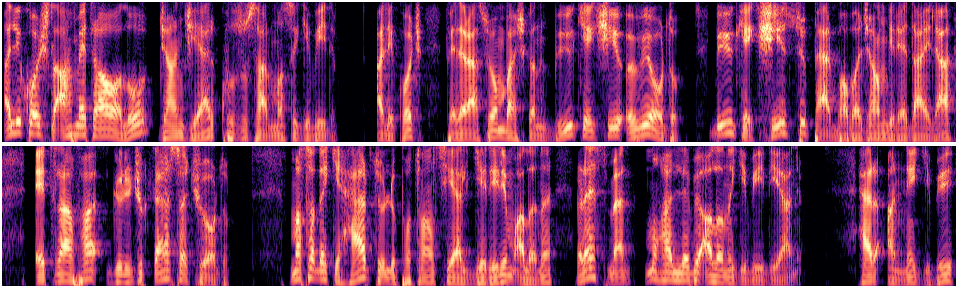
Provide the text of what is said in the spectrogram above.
Ali Koç'la Ahmet Ağaoğlu can ciğer kuzu sarması gibiydi. Ali Koç, Federasyon Başkanı Büyük Ekşi'yi övüyordu. Büyük Ekşi süper babacan bir edayla etrafa gülücükler saçıyordu. Masadaki her türlü potansiyel gerilim alanı resmen muhallebi alanı gibiydi yani. Her anne gibi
